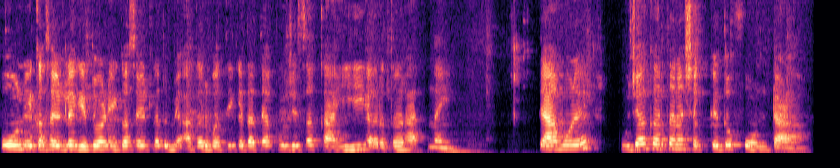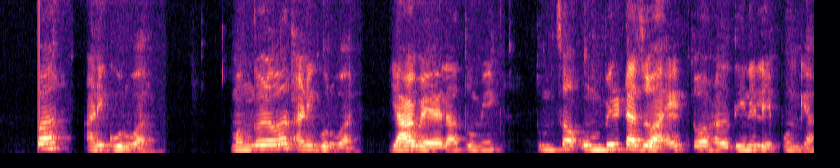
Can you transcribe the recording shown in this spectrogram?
फोन एका साईडला घेतो आणि एका साईडला तुम्ही अगरबत्ती करता त्या पूजेचा काहीही अर्थ राहत नाही. त्यामुळे पूजा करताना शक्यतो फोन टाळा. गुरुवार आणि गुरुवार मंगळवार आणि गुरुवार या वेळेला तुम्ही तुमचा उंबिरटा जो आहे तो हळदीने लेपून घ्या.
